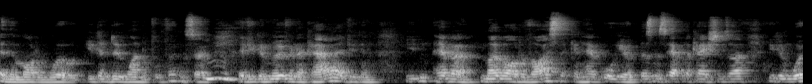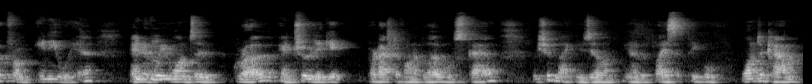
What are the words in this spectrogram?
in the modern world, you can do wonderful things. So mm. if you can move in a car, if you can, you can have a mobile device that can have all your business applications on. You can work from anywhere. And if we mm-hmm. want to grow and truly get productive on a global scale, we should make New Zealand, you know, the place that people want to come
